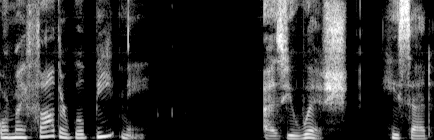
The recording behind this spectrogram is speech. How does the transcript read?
or my father will beat me. As you wish, he said.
